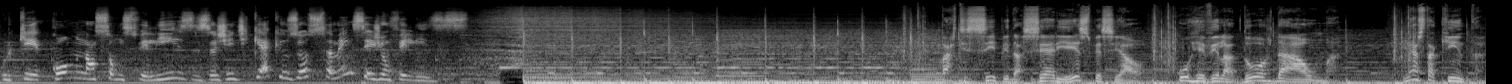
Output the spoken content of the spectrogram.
Porque, como nós somos felizes, a gente quer que os outros também sejam felizes. Participe da série especial O Revelador da Alma. Nesta quinta,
